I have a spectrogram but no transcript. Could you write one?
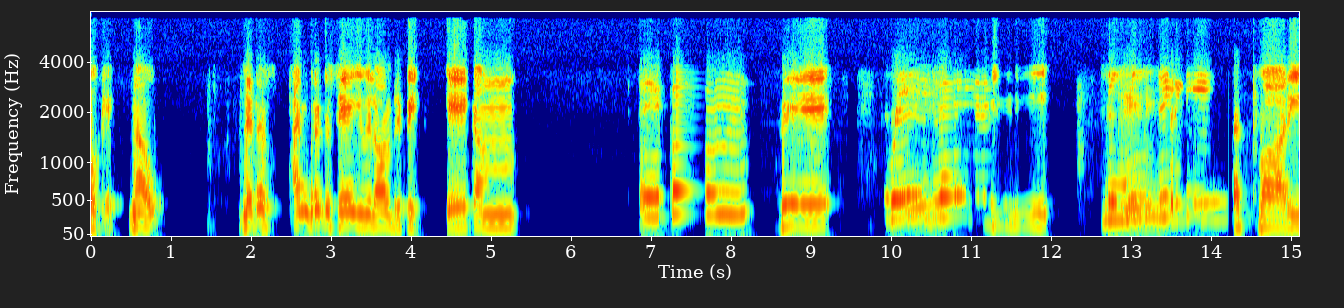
okay now let us i'm going to say you will all repeat ekam ekam ve ve dve चत्वारि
